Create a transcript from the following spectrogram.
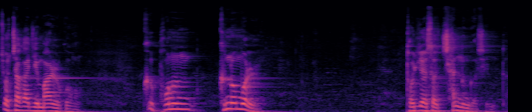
쫓아가지 말고 그 보는 그 놈을 돌려서 찾는 것입니다.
